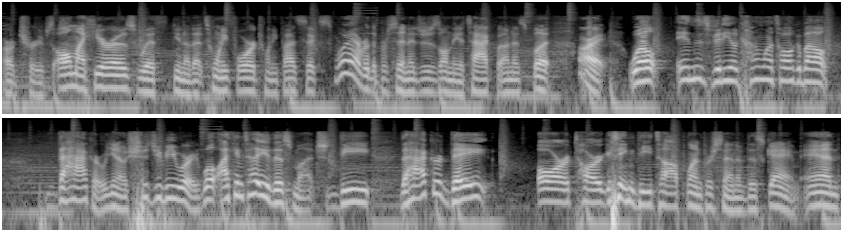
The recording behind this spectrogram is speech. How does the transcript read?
or troops, all my heroes with you know that 24, 25, 6, whatever the percentages on the attack bonus. But all right, well in this video, I kind of want to talk about the hacker. You know, should you be worried? Well, I can tell you this much: the the hacker they are targeting the top 1% of this game. And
